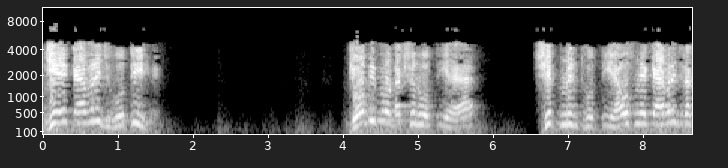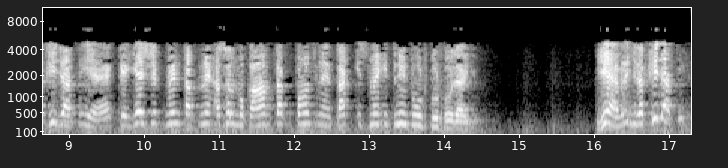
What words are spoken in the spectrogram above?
یہ ایک ایوریج ہوتی ہے۔ جو بھی پروڈکشن ہوتی ہے شپمنٹ ہوتی ہے، اس میں ایک ایوریج رکھی جاتی ہے کہ یہ شپمنٹ اپنے اصل مقام تک پہنچنے تک اس میں اتنی ٹوٹ پھوٹ ہو جائے گی۔ یہ ایوریج رکھی جاتی ہے۔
